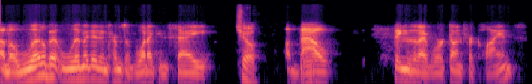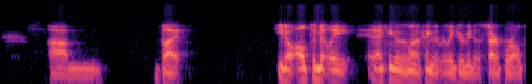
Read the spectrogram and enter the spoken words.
I'm a little bit limited in terms of what I can say sure about things that I've worked on for clients. Um, but you know, ultimately, and I think this is one of the things that really drew me to the startup world.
